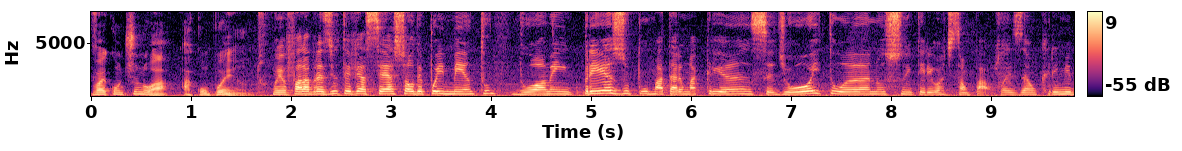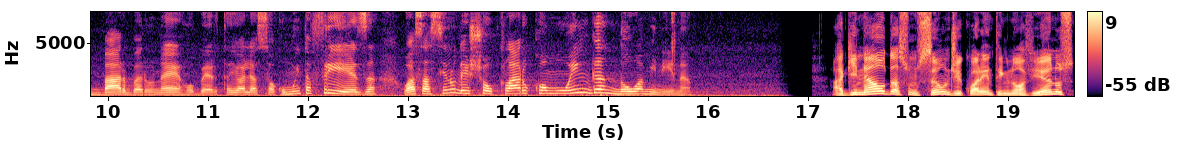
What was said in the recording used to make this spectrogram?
vai continuar acompanhando. O Fala Brasil teve acesso ao depoimento do homem preso por matar uma criança de 8 anos no interior de São Paulo. Pois é, um crime bárbaro, né, Roberta? E olha só, com muita frieza, o assassino deixou claro como enganou a menina. Aguinaldo Assunção, de 49 anos,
